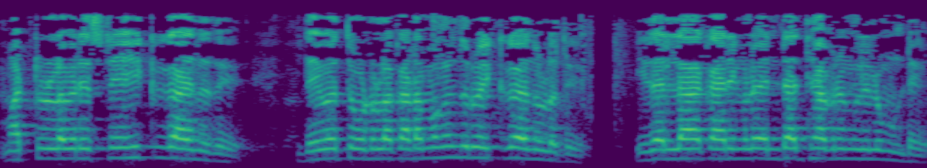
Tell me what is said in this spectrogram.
മറ്റുള്ളവരെ സ്നേഹിക്കുക എന്നത് ദൈവത്തോടുള്ള കടമകൾ നിർവഹിക്കുക എന്നുള്ളത്. ഇതെല്ലാ കാര്യങ്ങളും എന്റെ അധ്യാപനങ്ങളിലുമുണ്ട്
